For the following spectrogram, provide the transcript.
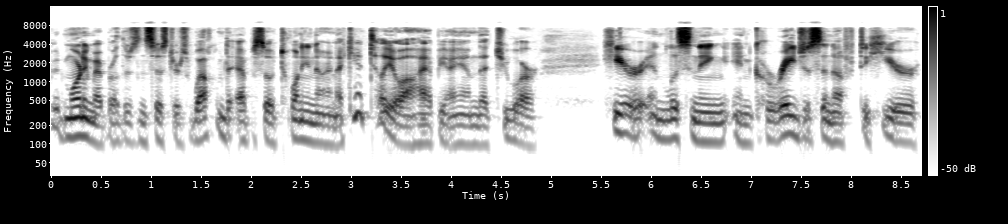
Good morning, my brothers and sisters. Welcome to episode 29. I can't tell you how happy I am that you are here and listening and courageous enough to hear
